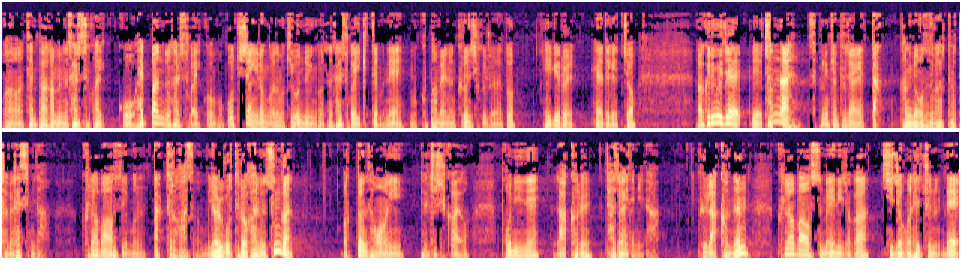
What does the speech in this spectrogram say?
어, 템파 가면 살 수가 있고 햇반도 살 수가 있고 뭐 고추장 이런 거는 뭐 기본적인 것은 살 수가 있기 때문에 뭐 급하면은 그런 식으로라도 해결을 해야 되겠죠. 어, 그리고 이제 예, 첫날 스프링 캠프장에 딱 강정호 선수가 도착을 했습니다. 클럽하우스의 문을 딱 들어가서 뭐 열고 들어가는 순간 어떤 상황이 펼쳐질까요? 본인의 라커를 찾아야 됩니다. 그 라커는 클럽하우스 매니저가 지정을 해주는데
